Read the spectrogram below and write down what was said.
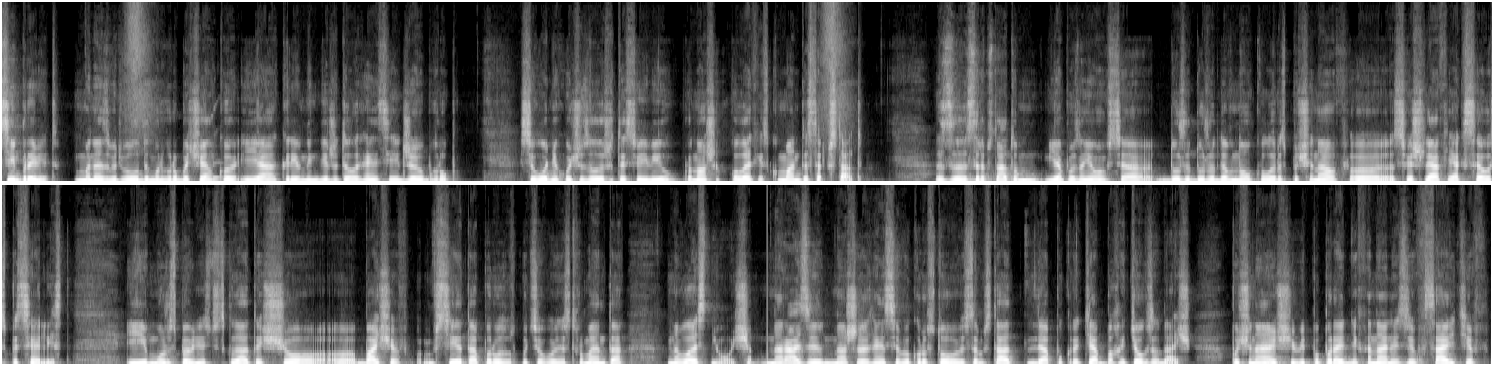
Всім привіт! Мене звуть Володимир Горбаченко і я керівник діджитал-агенції GeoB Group. Сьогодні хочу залишити свій віл про наших колег із команди Серпстат. З Серпстатом я познайомився дуже-дуже давно, коли розпочинав е, свій шлях як SEO-спеціаліст. І можу з певністю сказати, що е, бачив всі етапи розвитку цього інструмента на власні очі. Наразі наша агенція використовує Серпстат для покриття багатьох задач, починаючи від попередніх аналізів сайтів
